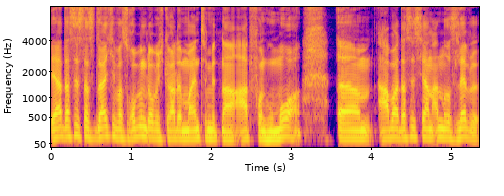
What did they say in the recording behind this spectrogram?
ja, das ist das Gleiche, was Robin, glaube ich, gerade meinte mit einer Art von Humor, ähm, aber das ist ja ein anderes Level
